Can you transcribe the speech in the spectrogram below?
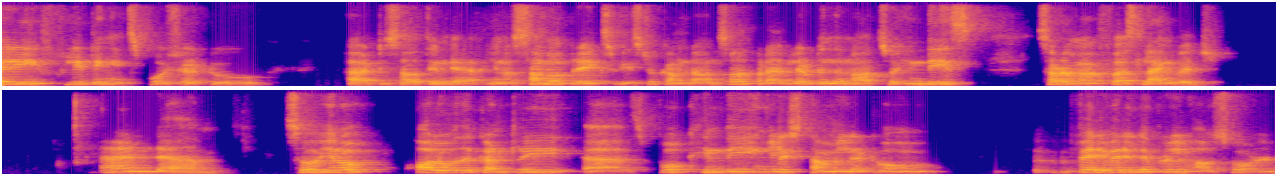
very fleeting exposure to uh, to south india. You know summer breaks we used to come down south but i lived in the north. So hindi is sort of my first language. And um, so you know all over the country uh, spoke hindi english tamil at home. Very very liberal household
